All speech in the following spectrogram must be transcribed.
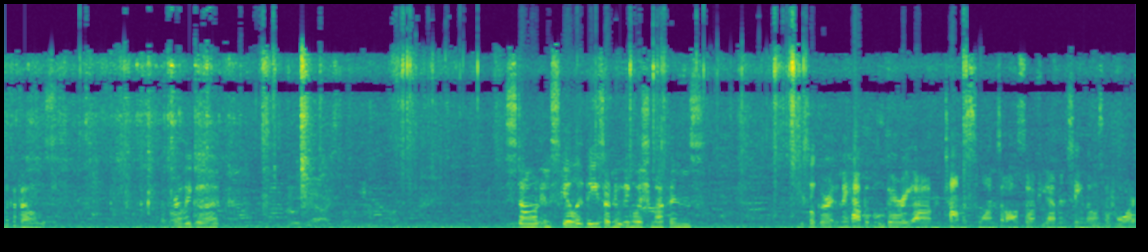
Look at those. Look really good. Stone and skillet. These are New English muffins. Look great. And they have the blueberry um, Thomas ones also if you haven't seen those before.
